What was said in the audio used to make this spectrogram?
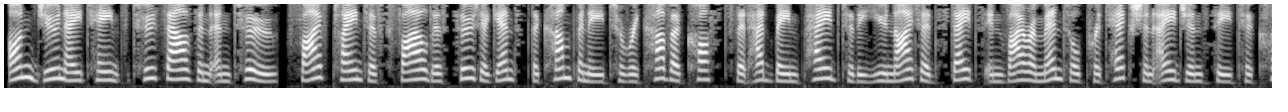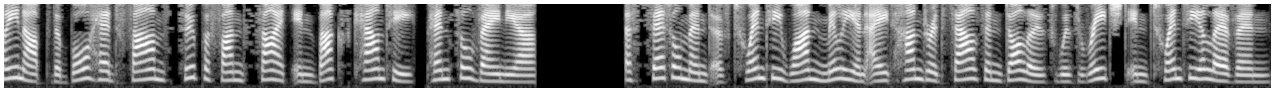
On June 18, 2002, five plaintiffs filed a suit against the company to recover costs that had been paid to the United States Environmental Protection Agency to clean up the Boarhead Farms Superfund site in Bucks County, Pennsylvania. A settlement of $21,800,000 was reached in 2011.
